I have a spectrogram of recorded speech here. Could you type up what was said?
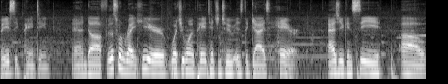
basic painting. And uh, for this one right here, what you want to pay attention to is the guy's hair. As you can see, uh,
